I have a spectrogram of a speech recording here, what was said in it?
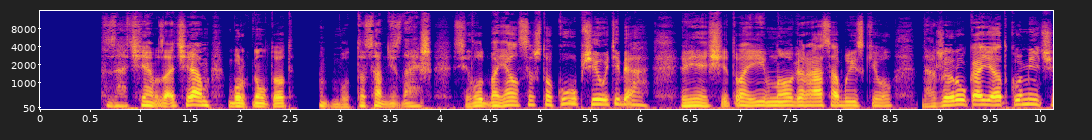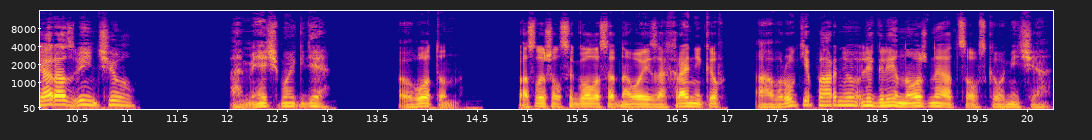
— Зачем, зачем? — буркнул тот. — Будто сам не знаешь. Селуд боялся, что купчий у тебя. Вещи твои много раз обыскивал. Даже рукоятку меча развинчивал. — А меч мой где? — Вот он. Послышался голос одного из охранников, а в руки парню легли ножны отцовского меча.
